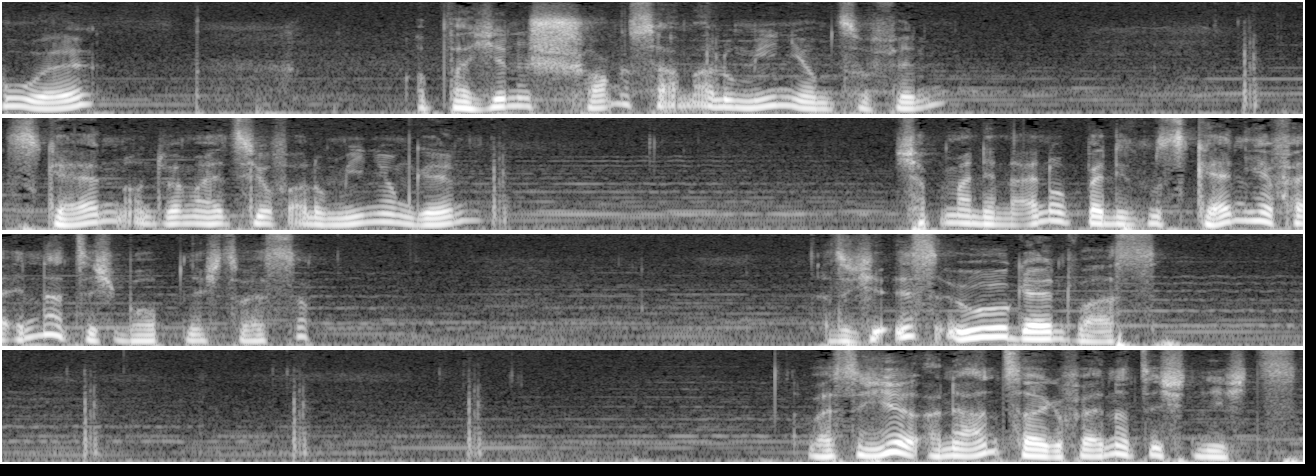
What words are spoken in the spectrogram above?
cool. Ob wir hier eine Chance haben, Aluminium zu finden. Scan und wenn wir jetzt hier auf Aluminium gehen. Ich habe immer den Eindruck, bei diesem Scan hier verändert sich überhaupt nichts, weißt du? Also hier ist irgendwas. Weißt du, hier an der Anzeige verändert sich nichts.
